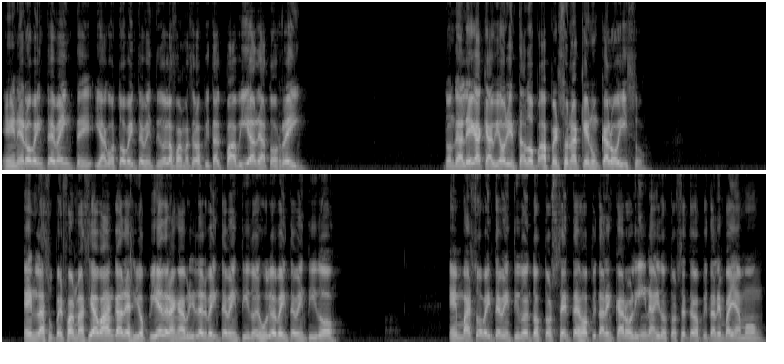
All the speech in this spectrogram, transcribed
En enero 2020 y agosto 2022 en la farmacia del Hospital Pavía de Atorrey, donde alega que había orientado a personal que nunca lo hizo. En la superfarmacia Vanga de Río Piedra en abril del 2022 y julio del 2022 en marzo 2022 el Dr. Center Hospital en Carolina y Dr. Center Hospital en Bayamón.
